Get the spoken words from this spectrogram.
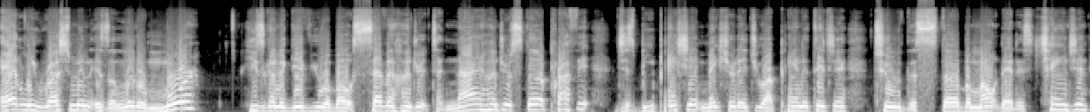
Adley Rutschman is a little more. He's going to give you about 700 to 900 stub profit. Just be patient. Make sure that you are paying attention to the stub amount that is changing,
